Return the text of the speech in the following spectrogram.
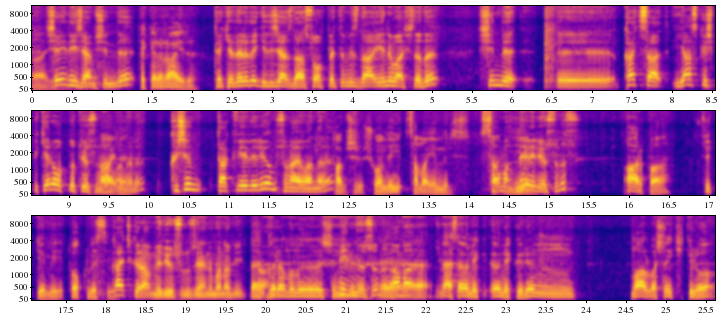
Aynen. Şey diyeceğim şimdi. Tekeler ayrı. Tekelere de gideceğiz. Daha sohbetimiz daha yeni başladı. Şimdi e, kaç saat yaz kış bir kere otlatıyorsun Aynen. hayvanları. Kışın takviye veriyor musun hayvanlara? Tabii şu, şu anda saman yemiriz. Sama, Tabii, ne yem. veriyorsunuz? Arpa, süt yemeği, toklu besi. Kaç gram veriyorsunuz yani bana bir Ben tahmin. gramını şimdi Bilmiyorsun e, ama- mesela örnek örnek veriyorum mal başına 2 kilo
